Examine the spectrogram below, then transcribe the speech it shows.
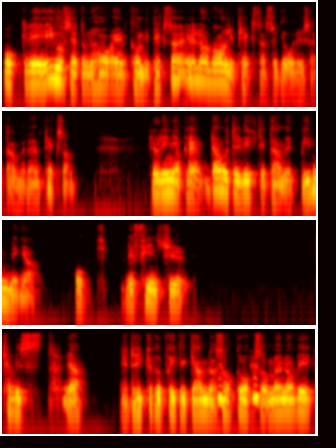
Och det är oavsett om du har en kombipjäxa eller en vanlig pjäxa så går det så att använda en pjäxa. Det är inga problem. Däremot är det viktigt det här med bindningar. Och det finns ju, kan vi, ja, det dyker upp riktigt gamla saker också, men om vi,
